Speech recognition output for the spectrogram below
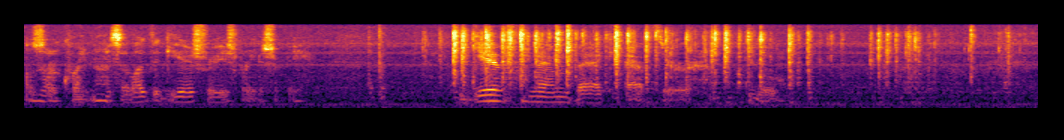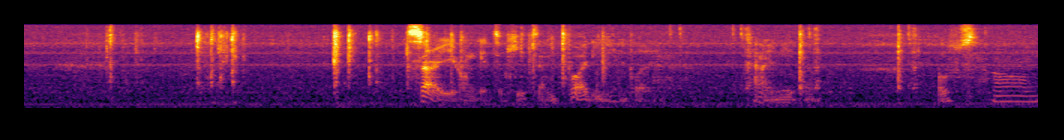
Those are quite nice. I like the gears free, spray spray give them back after you. Sorry you don't get to keep them, buddy, but kinda need them. Oops, um,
